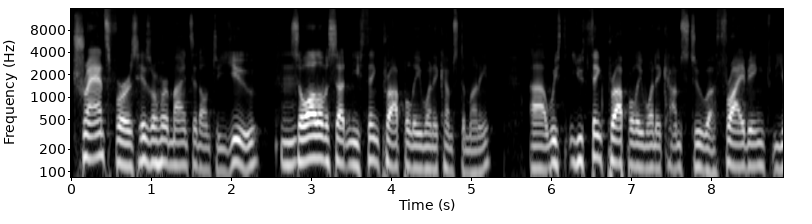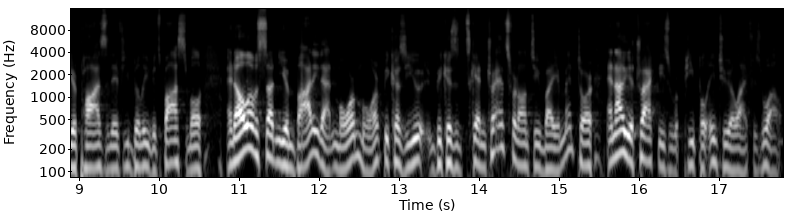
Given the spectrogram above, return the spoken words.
transfers his or her mindset onto you. Mm-hmm. So all of a sudden, you think properly when it comes to money. Uh, we you think properly when it comes to uh, thriving. You're positive. You believe it's possible, and all of a sudden you embody that more and more because you because it's getting transferred onto you by your mentor, and now you attract these people into your life as well.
